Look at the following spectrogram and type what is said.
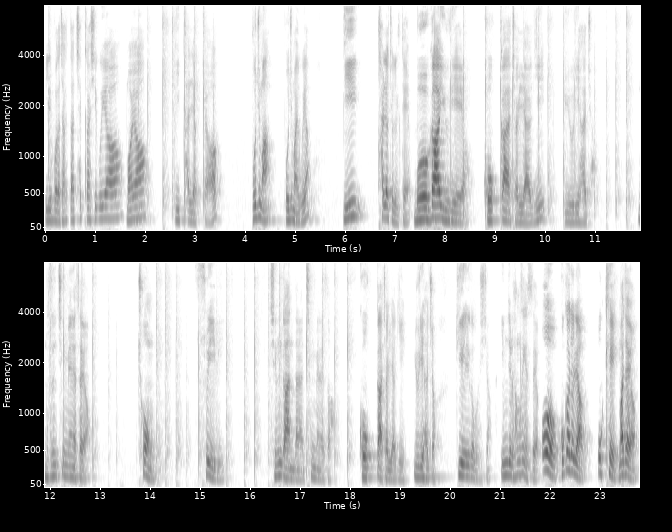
1보다 작다 체크하시고요. 뭐요? 비탄력적. 보지 마. 보지 말고요. 비탄력적일 때 뭐가 유리해요? 고가 전략이 유리하죠. 무슨 측면에서요? 총 수입이 증가한다는 측면에서 고가 전략이 유리하죠. 뒤에 읽어보시죠. 임대료 상승했어요. 어, 고가 전략. 오케이. 맞아요.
